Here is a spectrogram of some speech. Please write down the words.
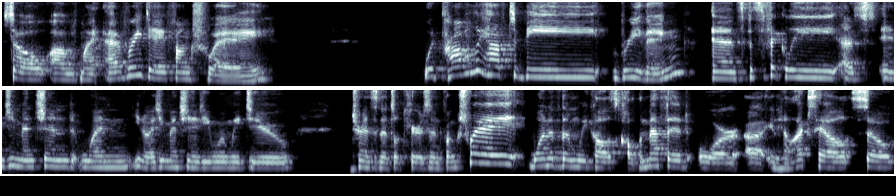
So, of my everyday feng shui, would probably have to be breathing. And specifically, as Angie mentioned, when, you know, as you mentioned, Angie, when we do transcendental cures in feng shui, one of them we call is called the method or uh, inhale, exhale. So,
